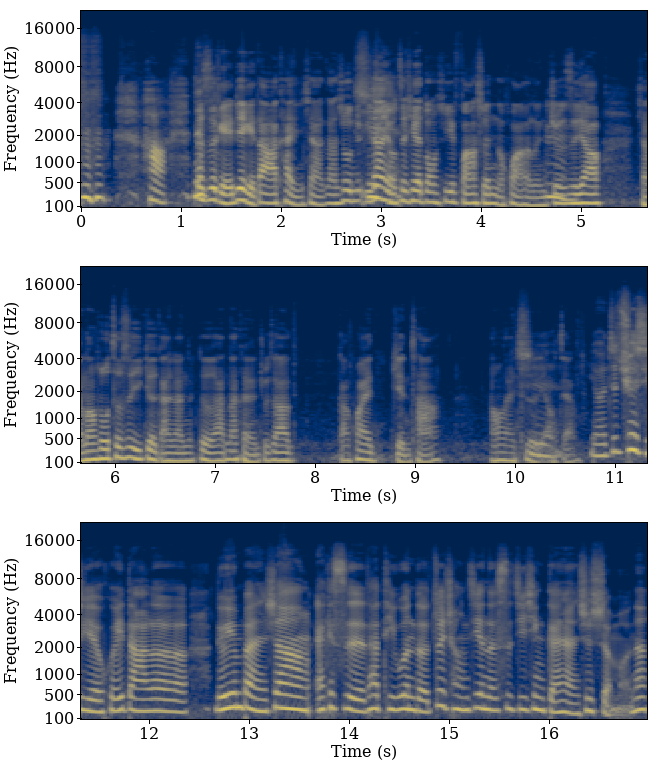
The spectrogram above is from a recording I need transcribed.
好，这是给列给大家看一下。这样说，一旦有这些东西发生的话，可能就是要想到说这是一个感染的个案，那可能就是要赶快检查，然后来治疗。这样有，这确实也回答了留言板上 X 他提问的最常见的刺激性感染是什么？那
